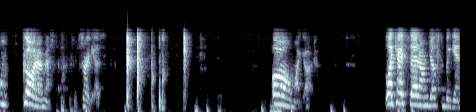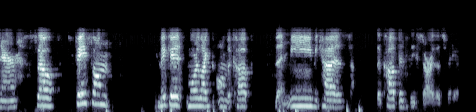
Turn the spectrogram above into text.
Oh god, I messed up. Sorry guys. Oh my god. Like I said, I'm just a beginner. So, face on, make it more like on the cup than me because the cup is the star of this video.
